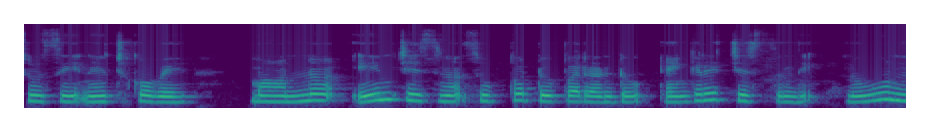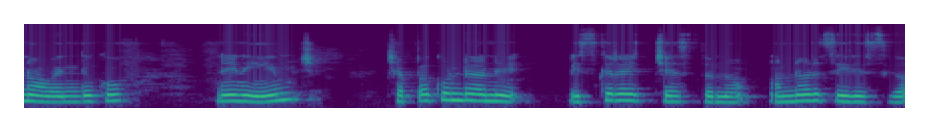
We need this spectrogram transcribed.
చూసి నేర్చుకోవే. మా అన్న ఏం చేసినా సూపర్ టూపర్ అంటూ ఎంకరేజ్ చేస్తుంది. నువ్వు ఉన్నావు ఎందుకు నేను ఏం చెప్పకుండానే డిస్కరేజ్ చేస్తున్నావు. అన్నాడు సీరియస్గా.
